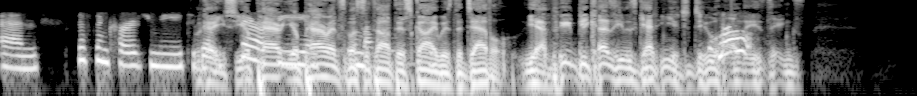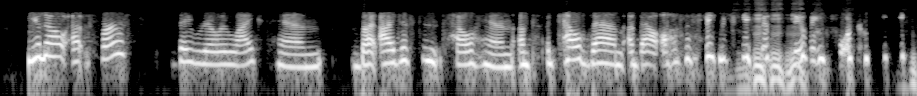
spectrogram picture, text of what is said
and just encouraged me to go Okay, to so your, par- your parents must have thought this guy was the devil. Yeah, because he was getting you to do all these things. You know, at first they really liked him, but I just didn't tell him, um, tell them about all the things he was doing for me.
